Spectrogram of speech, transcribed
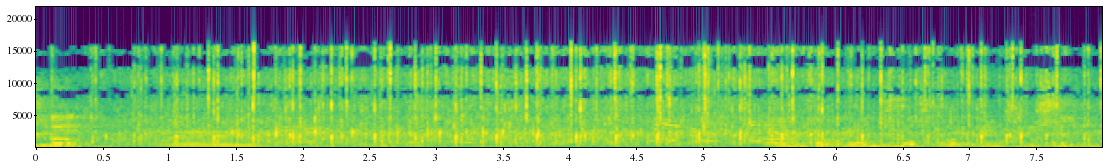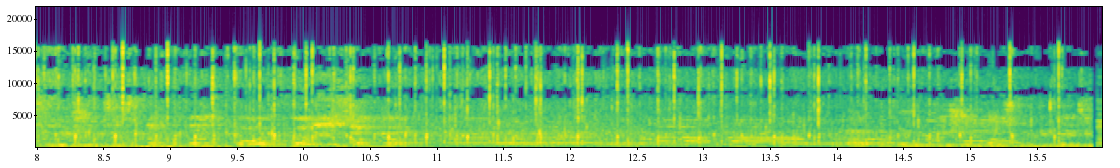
Morgan Whittaker. And coming on sponsored by Kingsley second Solutions is number 35, Freddie Issaka. The fourth official has indicated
